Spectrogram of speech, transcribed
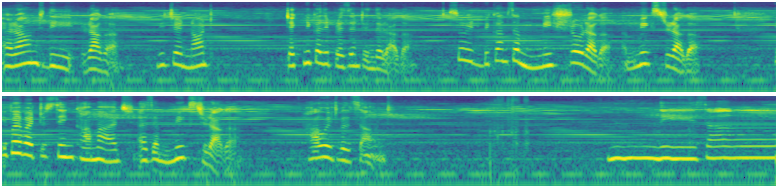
around the raga, which are not technically present in the raga. So it becomes a mishro raga, a mixed raga. If I were to sing Khamaj as a mixed raga, how it will sound? Nisa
